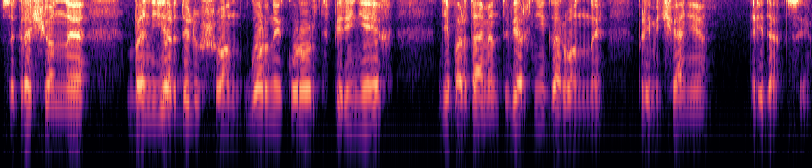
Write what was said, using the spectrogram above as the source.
Сокращенное Баньер де Люшон, горный курорт в Пиренеях, департамент Верхней Гаронны. Примечание редакции.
